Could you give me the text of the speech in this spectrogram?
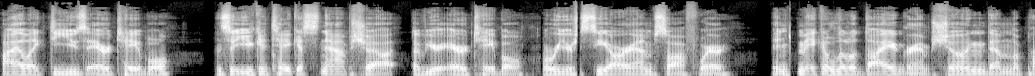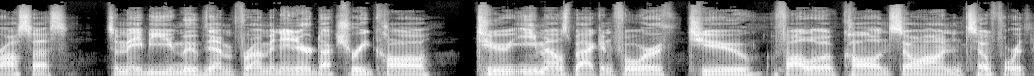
I like to use Airtable. And so you could take a snapshot of your Airtable or your CRM software and make a little diagram showing them the process. So maybe you move them from an introductory call to emails back and forth to a follow up call and so on and so forth.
